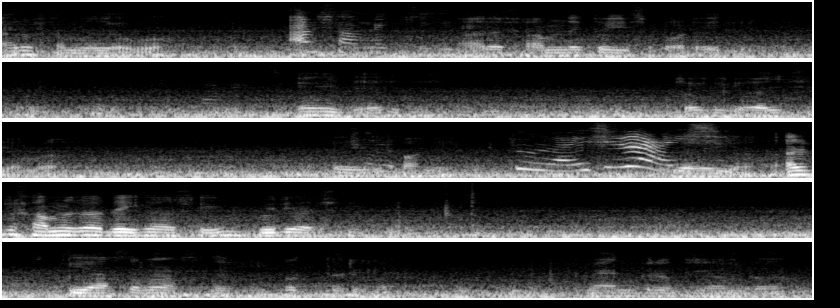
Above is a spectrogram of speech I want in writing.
আরও সামনে যাব। আর সামনে কি? আরে সামনে তো স্পট এই যে। এই যে এই যে। চলে আইছি আমরা। এই যে পানি। আর একটু সামনে যা দেখে আসি ঘুরে আসি। কি আছে না আছে দেখি কত্তরে ম্যানগ্রোভ জঙ্গল।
